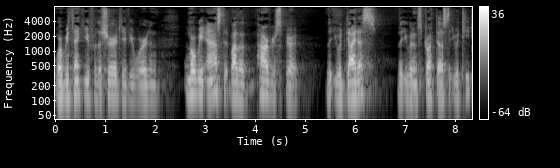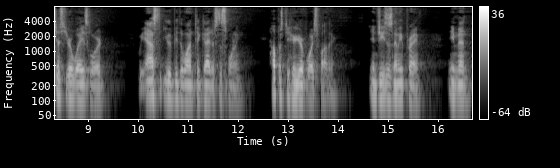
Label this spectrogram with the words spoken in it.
Lord, we thank you for the surety of your word, and, and Lord, we ask that by the power of your Spirit, that you would guide us, that you would instruct us, that you would teach us your ways, Lord. We ask that you would be the one to guide us this morning. Help us to hear your voice, Father. In Jesus' name we pray. Amen.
